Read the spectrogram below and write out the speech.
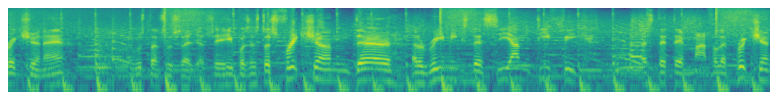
Friction, ¿eh? Me gustan sus sellos. Sí, pues esto es Friction There, el remix de Scientific. Este temazo de Friction,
